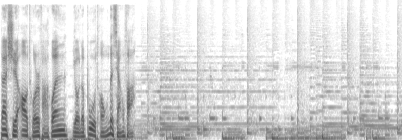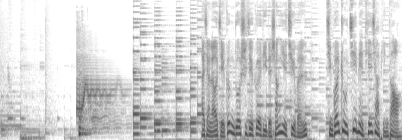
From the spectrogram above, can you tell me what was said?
但是奥图尔法官有了不同的想法。还想了解更多世界各地的商业趣闻，请关注界面天下频道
